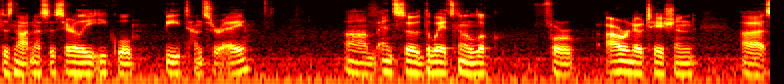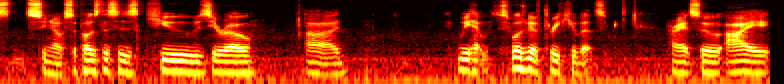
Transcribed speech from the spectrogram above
does not necessarily equal B tensor A. Um, and so the way it's going to look for our notation, uh, so, you know, suppose this is Q0. Uh, we have suppose we have three qubits. All right, so I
